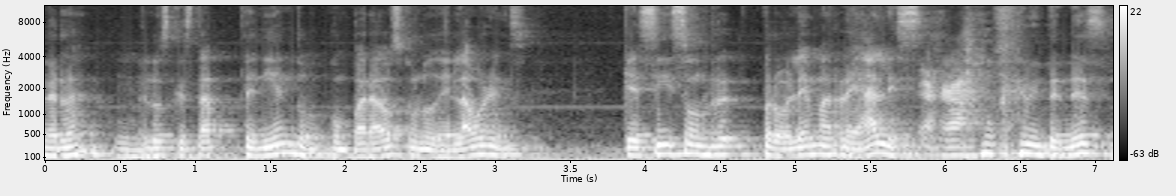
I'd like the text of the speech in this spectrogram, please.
¿verdad? Ujú. Los que está teniendo comparados con lo de Lawrence, que sí son re- problemas reales. ¿me entendés?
